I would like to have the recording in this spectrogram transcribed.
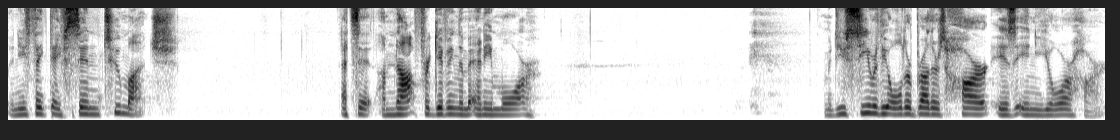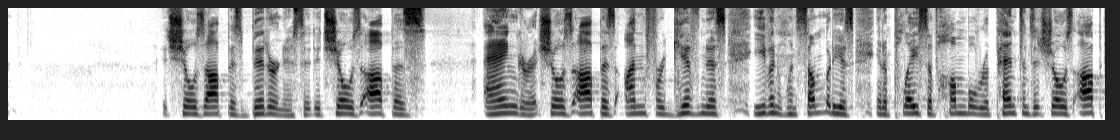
And you think they've sinned too much. That's it. I'm not forgiving them anymore. I mean, do you see where the older brother's heart is in your heart? It shows up as bitterness, it, it shows up as anger, it shows up as unforgiveness. Even when somebody is in a place of humble repentance, it shows up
